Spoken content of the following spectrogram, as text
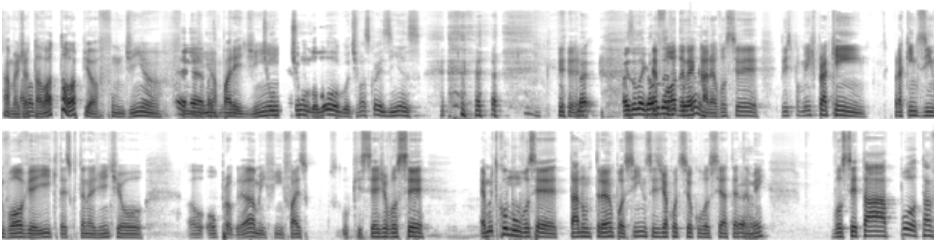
Ah, mas tava... já tava top, ó. Fundinho, é, fundinho, é, paredinha. Tinha um, tinha um, logo, tinha umas coisinhas. mas, mas, o legal é do foda, né, cara? Você, principalmente para quem para quem desenvolve aí, que tá escutando a gente, ou, o programa, enfim, faz o que seja, você. É muito comum você tá num trampo assim, não sei se já aconteceu com você até também. Você tá, pô, tá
